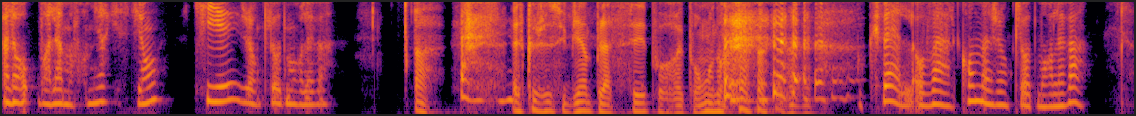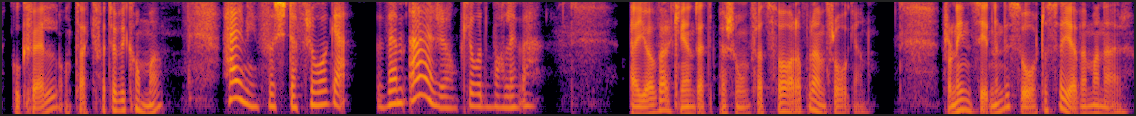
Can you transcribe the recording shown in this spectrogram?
Alors, voilà ma première question. Qui est Jean-Claude Morleva Ah, Est-ce que je suis bien placé pour répondre? Kväll och välkommen Jean-Claude Morleva. God kväll och tack för att jag fick komma. Här är min första fråga. Vem är Jean-Claude Morleva? Är jag verkligen rätt person för att svara på den frågan? Från insidan är det svårt att säga vem man är.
